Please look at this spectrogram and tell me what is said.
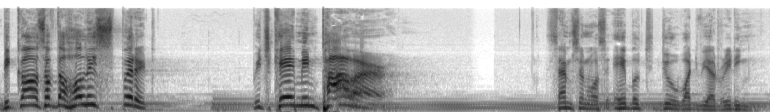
Because of the Holy Spirit, which came in power Samson was able to do what we are reading.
